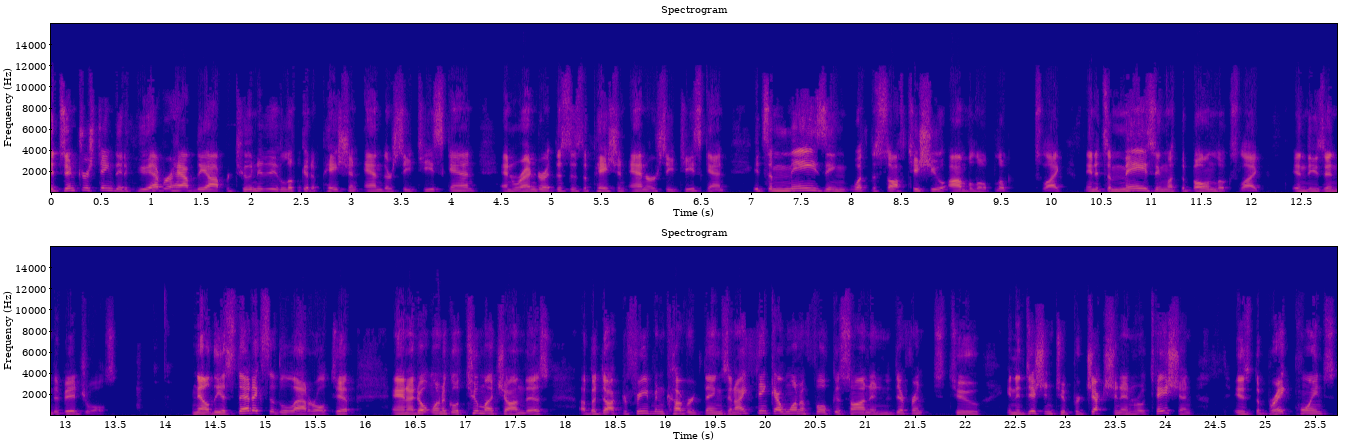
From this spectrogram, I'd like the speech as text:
It's interesting that if you ever have the opportunity to look at a patient and their CT scan and render it, this is the patient and her CT scan. It's amazing what the soft tissue envelope looks like, and it's amazing what the bone looks like in these individuals. Now, the aesthetics of the lateral tip, and I don't want to go too much on this, uh, but Dr. Friedman covered things, and I think I want to focus on in difference to, in addition to projection and rotation, is the break points,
